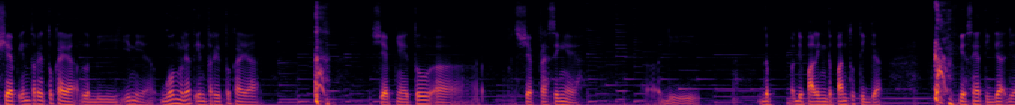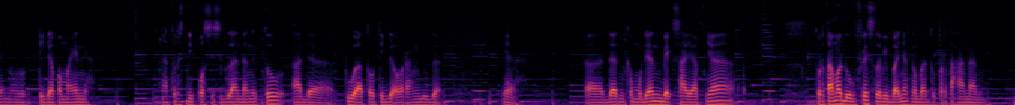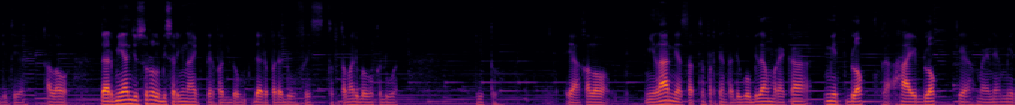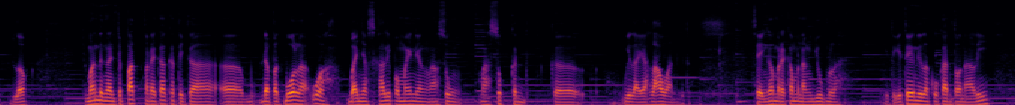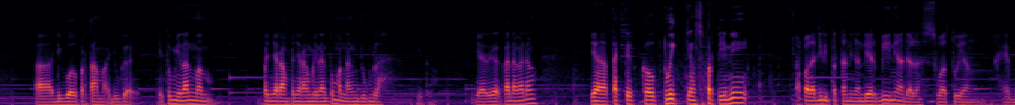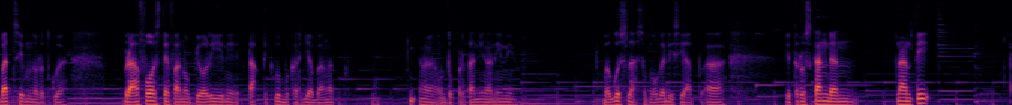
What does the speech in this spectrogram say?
shape Inter itu kayak lebih ini ya. Gue ngelihat Inter itu kayak shape-nya itu uh, shape pressingnya ya. Uh, di de, di paling depan tuh tiga. Biasanya tiga dia nomor tiga pemainnya nah terus di posisi gelandang itu ada dua atau tiga orang juga. Ya. Uh, dan kemudian back sayapnya terutama Dumfries lebih banyak ngebantu pertahanan gitu ya. Kalau Darmian justru lebih sering naik daripada Dum, daripada Dumfries terutama di babak kedua gitu. Ya kalau Milan ya seperti yang tadi gue bilang mereka mid block nggak high block ya mainnya mid block cuman dengan cepat mereka ketika uh, dapat bola wah banyak sekali pemain yang langsung masuk ke ke wilayah lawan gitu. Sehingga mereka menang jumlah. Gitu itu yang dilakukan Tonali uh, di gol pertama juga. Itu Milan penyerang-penyerang Milan tuh menang jumlah gitu. Ya kadang-kadang ya tactical tweak yang seperti ini apalagi di pertandingan derby ini adalah sesuatu yang hebat sih menurut gue bravo Stefano Pioli ini taktik lu bekerja banget uh, untuk pertandingan ini. Bagus lah semoga disiap uh, diteruskan dan nanti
